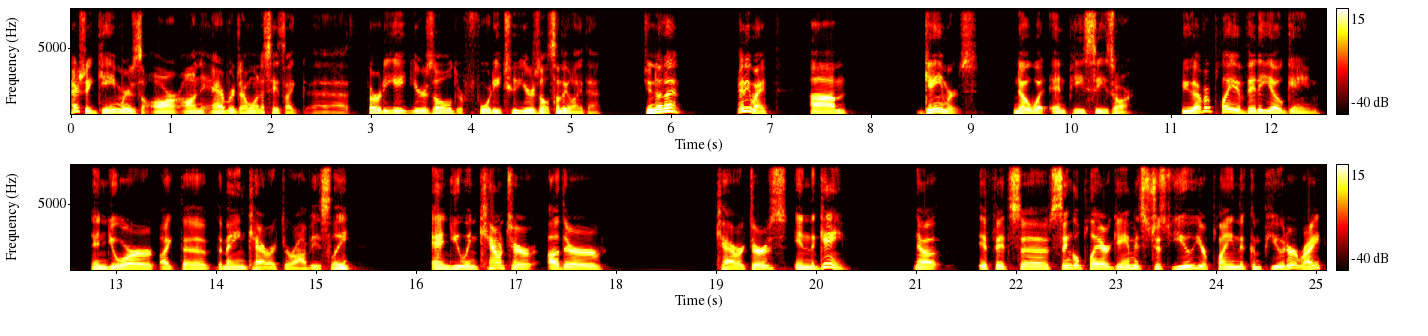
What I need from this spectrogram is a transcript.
Actually, gamers are on average. I want to say it's like uh, 38 years old or 42 years old, something like that. Do you know that? Anyway, um, gamers know what NPCs are. If you ever play a video game and you're like the the main character, obviously, and you encounter other characters in the game. Now, if it's a single player game, it's just you. You're playing the computer, right?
